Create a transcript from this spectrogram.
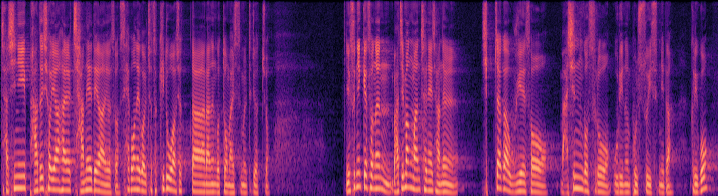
자신이 받으셔야 할 잔에 대하여서 세 번에 걸쳐서 기도하셨다라는 것도 말씀을 드렸죠. 예수님께서는 마지막 만찬의 잔을 십자가 위에서 마신 것으로 우리는 볼 수 있습니다. 그리고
